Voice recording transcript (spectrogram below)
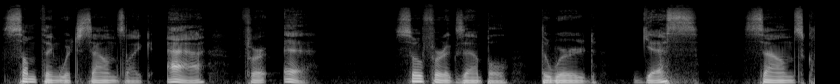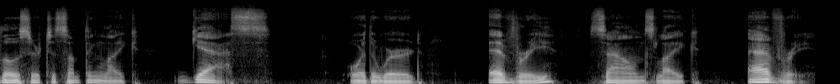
something which sounds like a for e. So, for example, the word guess sounds closer to something like gas, or the word every sounds like every.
